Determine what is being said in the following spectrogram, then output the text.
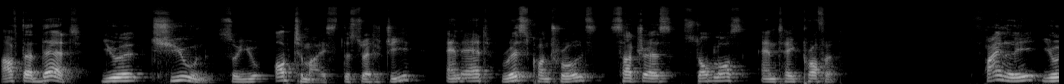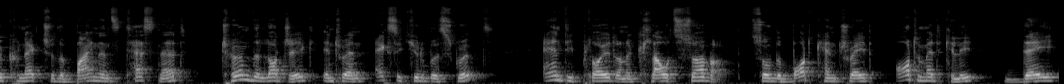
After that, you'll tune so you optimize the strategy and add risk controls such as stop loss and take profit. Finally, you'll connect to the Binance testnet, turn the logic into an executable script, and deploy it on a cloud server so the bot can trade automatically day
